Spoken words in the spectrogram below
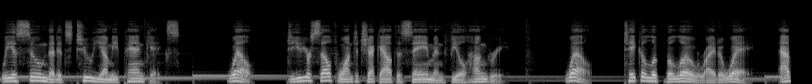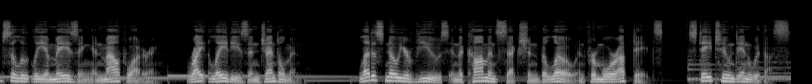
We assume that it's two yummy pancakes. Well, do you yourself want to check out the same and feel hungry? Well, take a look below right away. Absolutely amazing and mouthwatering, right ladies and gentlemen? Let us know your views in the comments section below and for more updates, stay tuned in with us.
